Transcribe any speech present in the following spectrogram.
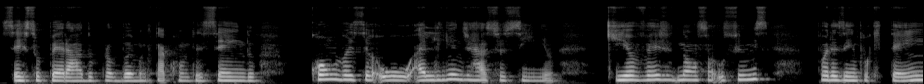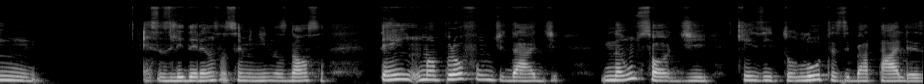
ser superado o problema que está acontecendo, como vai ser o, a linha de raciocínio que eu vejo, nossa, os filmes, por exemplo, que tem essas lideranças femininas, nossa, tem uma profundidade não só de quesito lutas e batalhas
